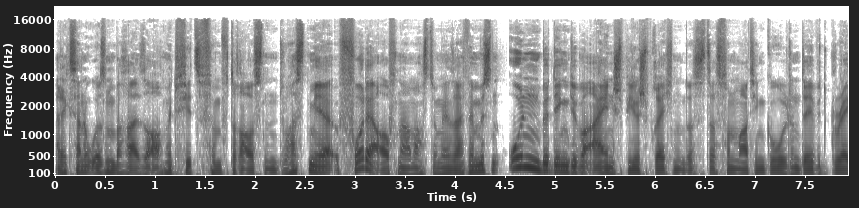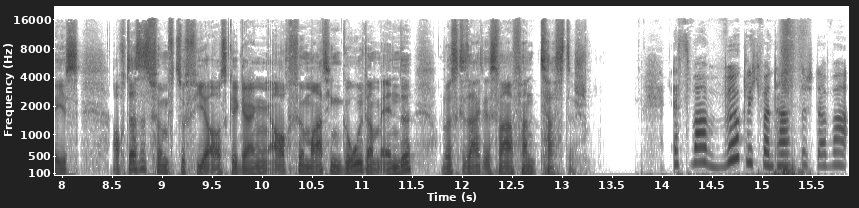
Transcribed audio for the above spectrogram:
Alexander Ursenbacher also auch mit 4 zu 5 draußen. Du hast mir vor der Aufnahme hast du mir gesagt, wir müssen unbedingt über ein Spiel sprechen. Das ist das von Martin Gold und David Grace. Auch das ist 5 zu 4 ausgegangen, auch für Martin Gold am Ende. Und du hast gesagt, es war fantastisch. Es war wirklich fantastisch. Da war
